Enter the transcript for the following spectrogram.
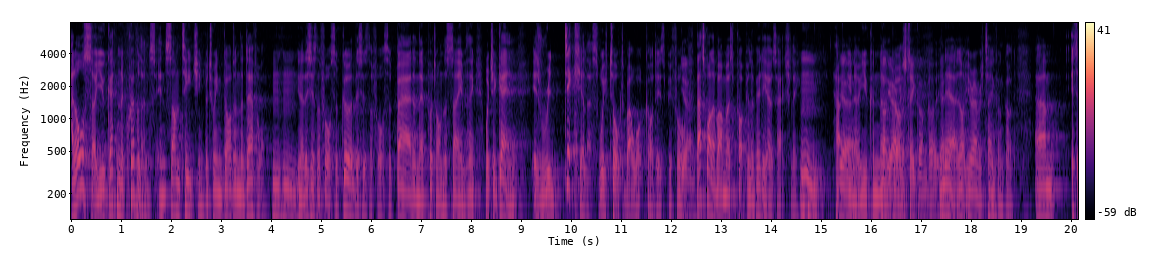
And also, you get an equivalence in some teaching between God and the devil. Mm-hmm. You know, this is the force of good, this is the force of bad, and they're put on the same thing, which again is ridiculous. We've talked about what God is before. Yeah. That's one of our most popular videos, actually. Mm. How, yeah. You know, you can know not your God. average take on God. Yeah, yeah not your average take on God. Um, it's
